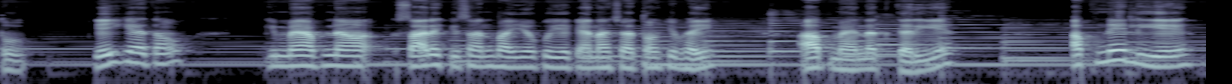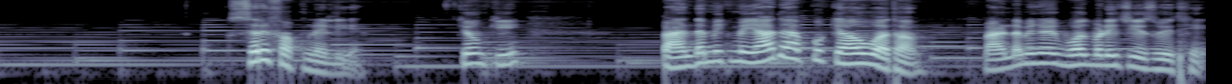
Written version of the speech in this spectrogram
तो यही कहता हूँ कि मैं अपने सारे किसान भाइयों को ये कहना चाहता हूँ कि भाई, आप मेहनत करिए, अपने लिए सिर्फ़ अपने लिए। क्योंकि पैंडमिक में याद है आपको क्या हुआ था? पैंडमिक में एक बहुत बड़ी चीज़ हुई थी।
